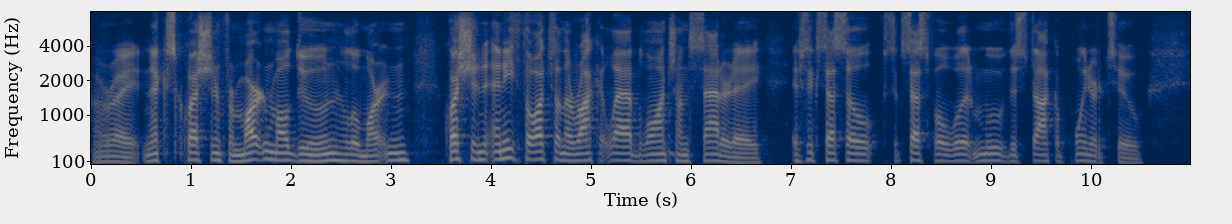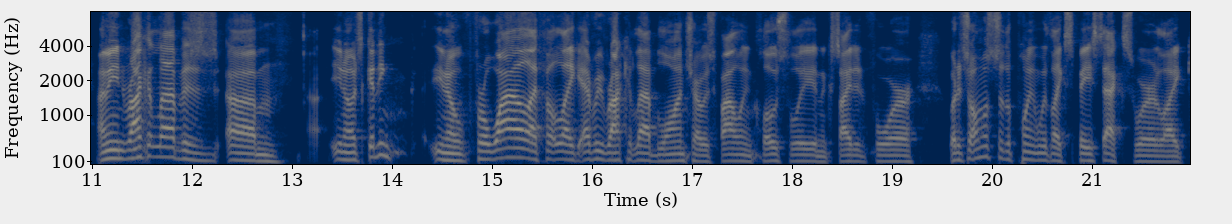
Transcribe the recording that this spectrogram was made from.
all right. Next question from Martin Muldoon. Hello, Martin. Question Any thoughts on the Rocket Lab launch on Saturday? If successful, successful, will it move the stock a point or two? I mean, Rocket Lab is, um, you know, it's getting, you know, for a while, I felt like every Rocket Lab launch I was following closely and excited for, but it's almost to the point with like SpaceX where, like,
